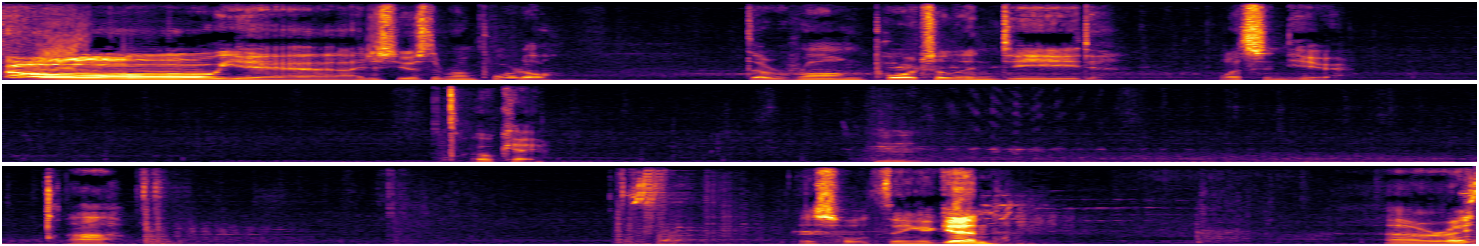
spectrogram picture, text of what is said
Oh, yeah. I just used the wrong portal. The wrong portal indeed. What's in here? Okay. Hmm. Ah. This whole thing again. Alright.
